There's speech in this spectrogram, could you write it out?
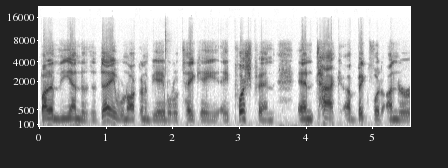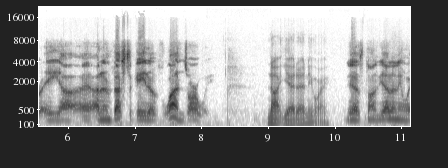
but in the end of the day, we're not going to be able to take a, a push pin and tack a Bigfoot under a uh, an investigative lens, are we? Not yet, anyway. Yes, not yet anyway.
